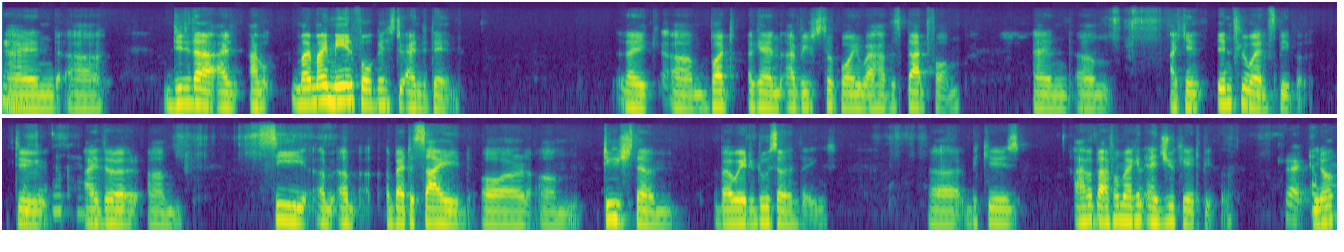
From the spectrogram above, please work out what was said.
Mhm. and uh due to that i i my, my main focus is to entertain like um but again i've reached to a point where i have this platform and um i can influence people to Okay. either um see a, a, a better side or um teach them by way to do certain things uh because i have a platform where i can educate people Right. you know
